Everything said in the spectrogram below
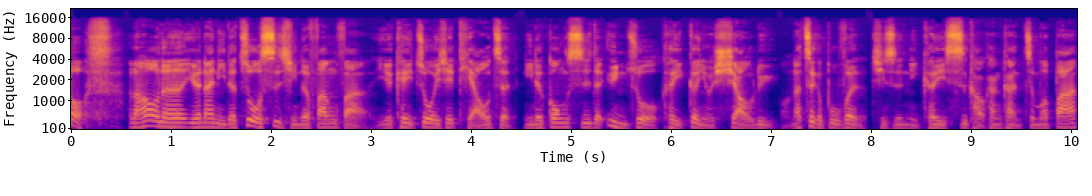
然后呢，原来你的做事情的方法也可以做一些调整，你的公司的运作。可以更有效率哦。那这个部分，其实你可以思考看看，怎么把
